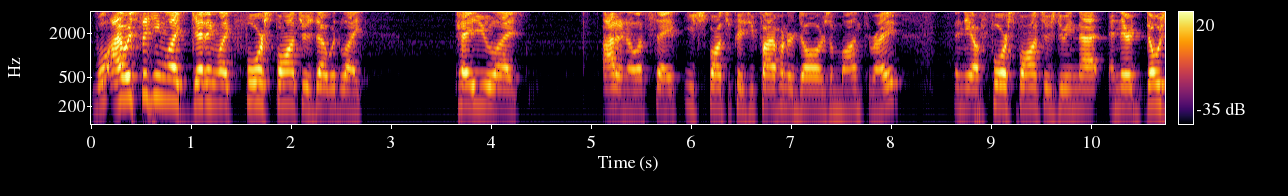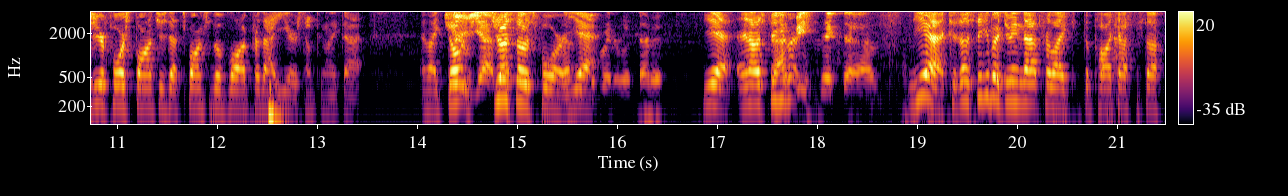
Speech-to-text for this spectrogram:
Well, I was thinking like getting like four sponsors that would like pay you like I don't know, let's say each sponsor pays you five hundred dollars a month, right? Then you have four sponsors doing that, and they're those are your four sponsors that sponsor the vlog for that year, or something like that. And like True, yeah, just those four, That's a yeah, good way to look at it. yeah. And I was thinking That'd about be sick to have. yeah, because I was thinking about doing that for like the podcast and stuff.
